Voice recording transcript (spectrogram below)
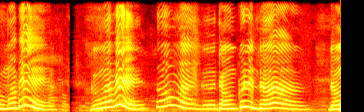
ঘুমাবে ঘুমাবে ঢং করেন ঢং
